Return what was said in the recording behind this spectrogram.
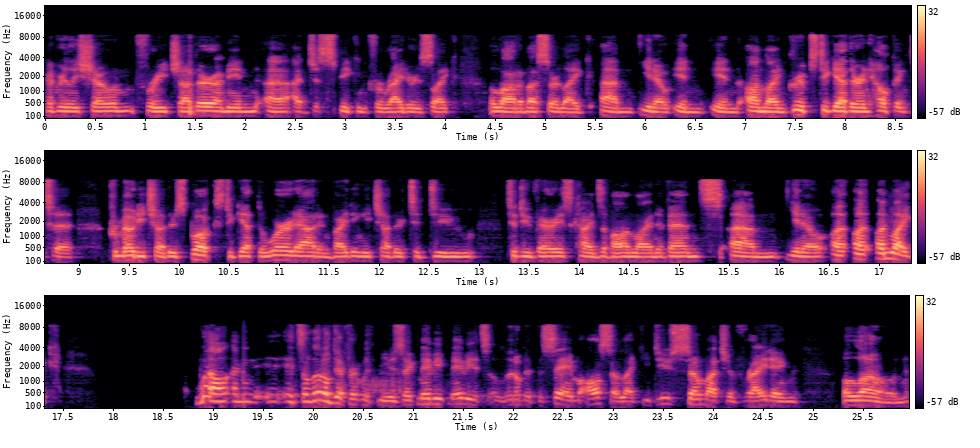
have really shown for each other. I mean, uh, I'm just speaking for writers. Like a lot of us are like um, you know in in online groups together and helping to promote each other's books to get the word out, inviting each other to do to do various kinds of online events. Um, you know, uh, uh, unlike, well, I mean, it's a little different with music. Maybe maybe it's a little bit the same. Also, like you do so much of writing alone.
